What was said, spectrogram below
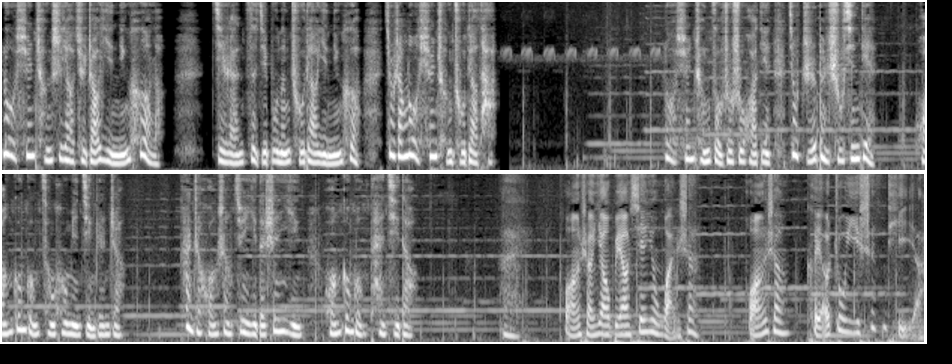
洛宣城是要去找尹宁鹤了。既然自己不能除掉尹宁鹤，就让洛宣城除掉他。洛宣城走出书画店，就直奔舒心殿。黄公公从后面紧跟着，看着皇上俊逸的身影，黄公公叹气道：“哎，皇上要不要先用晚膳？皇上可要注意身体呀。”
